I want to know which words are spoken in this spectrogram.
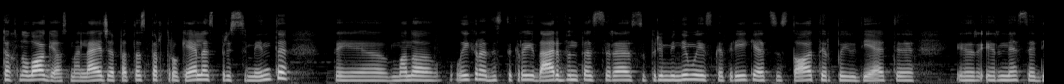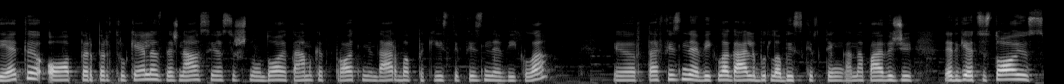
technologijos man leidžia apie tas pertraukėlės prisiminti. Tai mano laikrodis tikrai darbintas yra su priminimais, kad reikia atsistoti ir pajudėti ir, ir nesėdėti, o per pertraukėlės dažniausiai jas išnaudoju tam, kad protinį darbą pakeisti fizinę veiklą. Ir ta fizinė veikla gali būti labai skirtinga. Na, pavyzdžiui, netgi atsistojus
